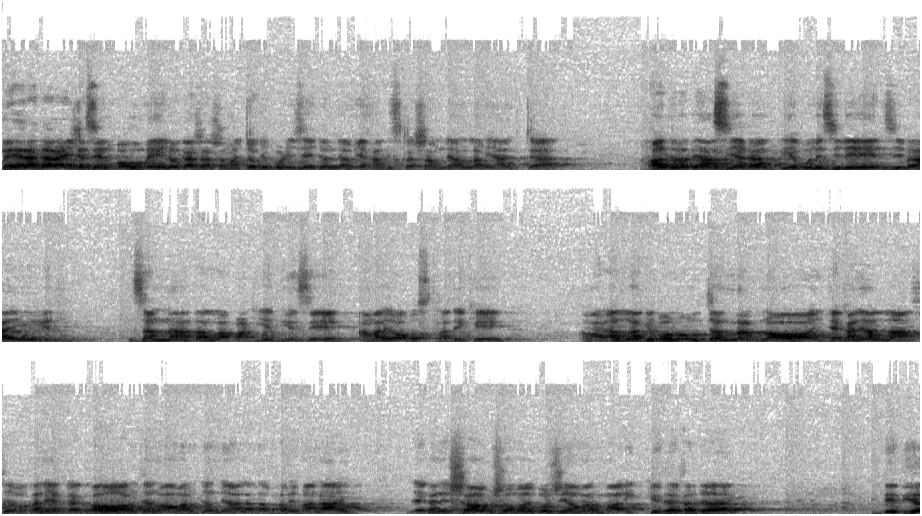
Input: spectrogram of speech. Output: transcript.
মেয়েরা যারা এসেছেন, বহু মেয়ে লোক আসার সময় চোখে পড়েছে এই জন্য আমি হাদিসটার সামনে আনলাম আজটা হজরতে আসিয়া ডাক দিয়ে বলেছিলেন, জিব্রাইল জান্নাত আল্লাহ পাঠিয়ে দিয়েছে। আমার অবস্থা দেখে আমার আল্লাহকে বলো, জান্নাত নয়, যেখানে আল্লাহ আছে ওখানে একটা ঘর যেন আমার জন্য আলাদা ভাবে বানায়, যেখানে সব সময় বসে আমার মালিককে দেখা যায়। দ্বিতীয়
